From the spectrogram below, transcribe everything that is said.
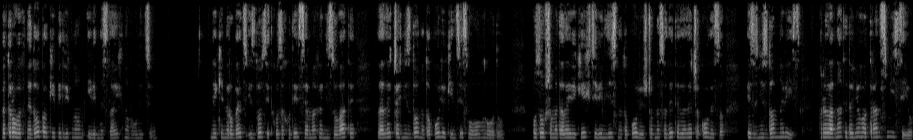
петрових недопалків під вікном і віднесла їх на вулицю. Никін рубець із досвідку заходився механізувати лелече гніздо на тополі в кінці свого городу. Озовши металеві кіхті, він ліз на тополю, щоб насадити лелече колесо із гніздом на віз, приладнати до нього трансмісію,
